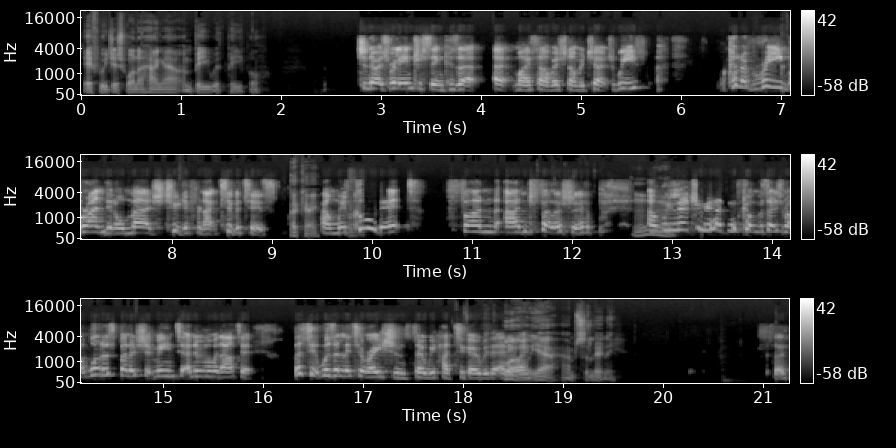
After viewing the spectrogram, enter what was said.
If we just want to hang out and be with people. Do you know it's really interesting because at, at my Salvation Army church, we've kind of rebranded or merged two different activities Okay. and we've called it fun and fellowship. Hmm. And we literally had this conversation about what does fellowship mean to anyone without it. But it was alliteration, so we had to go with it anyway. Well, yeah, absolutely. So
